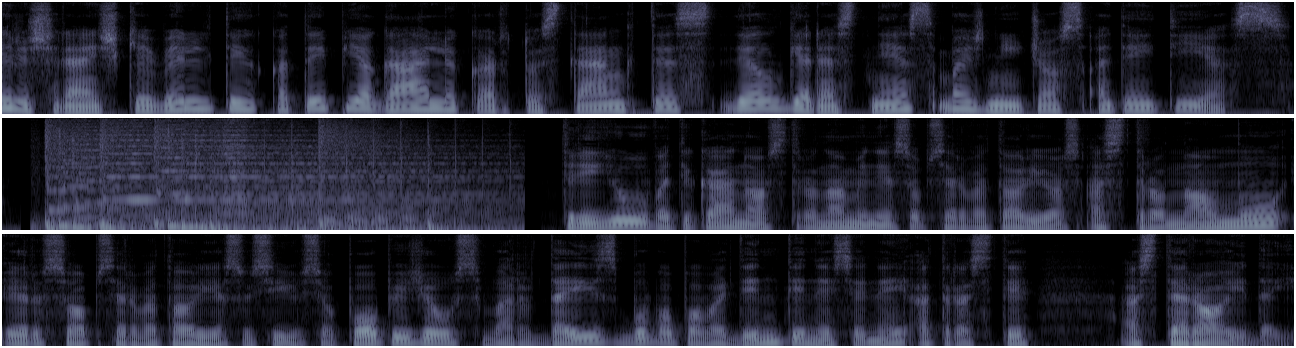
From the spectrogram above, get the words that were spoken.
ir išreiškė viltį, kad taip jie gali kartu stengtis dėl geresnės bažnyčios ateities trijų Vatikano astronominės observatorijos astronomų ir su observatorija susijusio popiežiaus vardais buvo pavadinti neseniai atrasti asteroidai.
